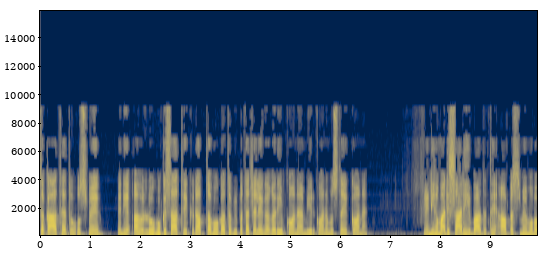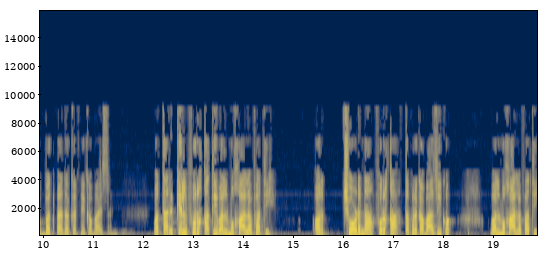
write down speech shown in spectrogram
زکوٰۃ ہے تو اس میں یعنی لوگوں کے ساتھ ایک رابطہ ہوگا تبھی پتا چلے گا غریب کون ہے، امیر کون ہے، مستحق کون ہے۔ یعنی ہماری ساری عبادتیں آپس میں محبت پیدا کرنے کا باعث ہے و ترکل فرقتی ول مخالفتی اور چھوڑنا فرقہ، تفرقہ بازی کو ول مخالفتی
